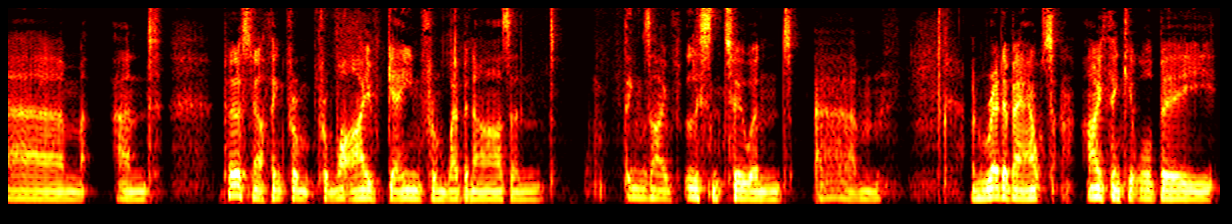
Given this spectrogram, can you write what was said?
um, and personally, I think from from what I've gained from webinars and things I've listened to and um, and read about, I think it will be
